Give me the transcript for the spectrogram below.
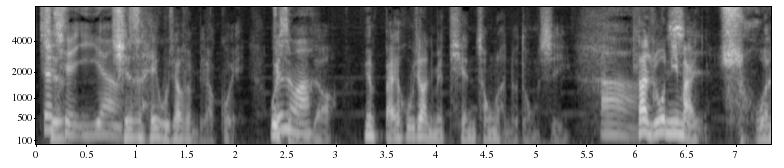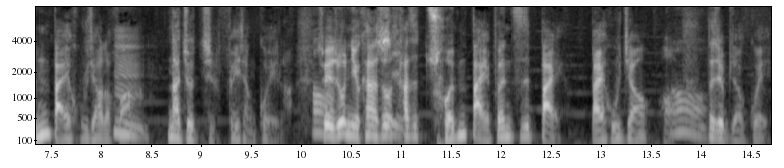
价钱一样。其实黑胡椒粉比较贵，为什么你知道？因为白胡椒里面填充了很多东西啊，但如果你买纯白胡椒的话，嗯、那就就非常贵了。哦、所以如果你有看到说它是纯百分之百白胡椒哦，哦，那就比较贵。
